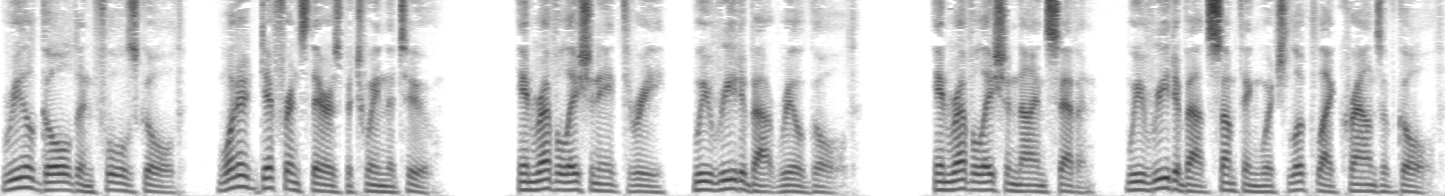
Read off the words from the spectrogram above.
Real gold and fool's gold, what a difference there is between the two. In Revelation 8 3, we read about real gold. In Revelation 9 7, we read about something which looked like crowns of gold.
